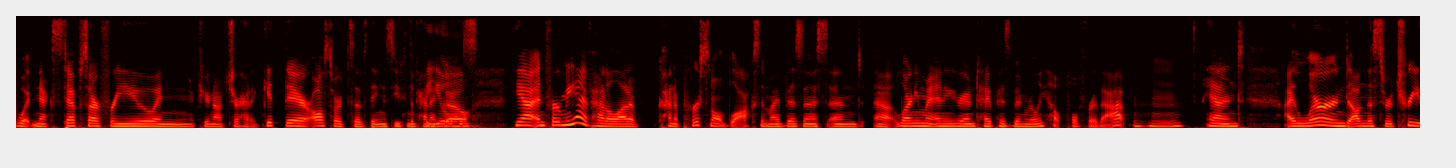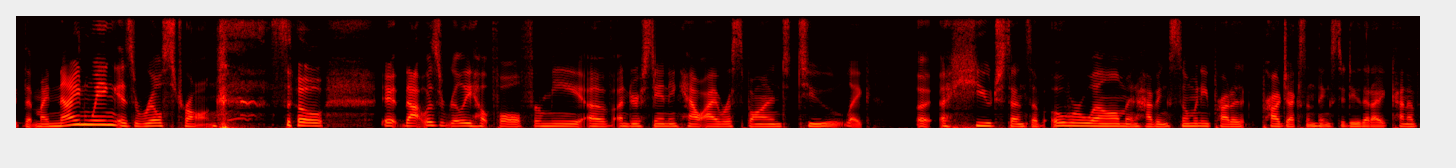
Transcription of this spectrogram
what next steps are for you. And if you're not sure how to get there, all sorts of things you can kind of go. Yeah. And for me, I've had a lot of kind of personal blocks in my business, and uh, learning my Enneagram type has been really helpful for that. mm-hmm. And I learned on this retreat that my nine wing is real strong. so it that was really helpful for me of understanding how I respond to like a, a huge sense of overwhelm and having so many product projects and things to do that I kind of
